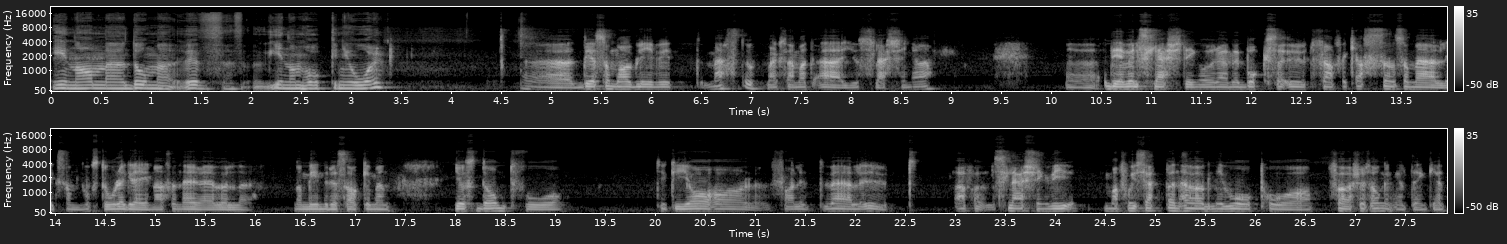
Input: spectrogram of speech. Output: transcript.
inom, eh, dom, eh, inom hockeyn i år? Eh, det som har blivit mest uppmärksammat är ju slashingarna. Eh, det är väl slashing och det där med boxa ut framför kassen som är liksom de stora grejerna. Sen är det väl eh, de mindre saker men just de två tycker jag har fallit väl ut. I alla fall slashing. Vi, man får ju sätta en hög nivå på försäsongen helt enkelt.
